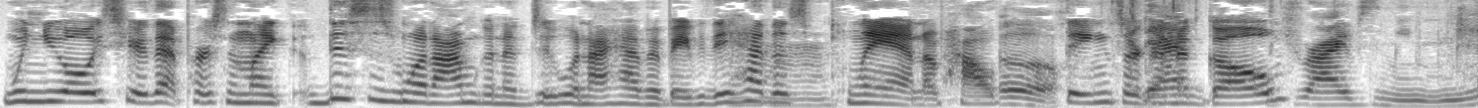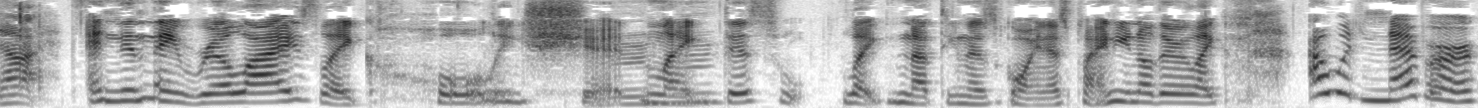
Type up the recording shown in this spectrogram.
when you always hear that person like, "This is what I'm gonna do when I have a baby." They have this mm-hmm. plan of how Ugh, things are gonna that go, Drives me nuts. and then they realize, like, "Holy shit! Mm-hmm. Like this, like nothing is going as planned." You know, they're like, "I would never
